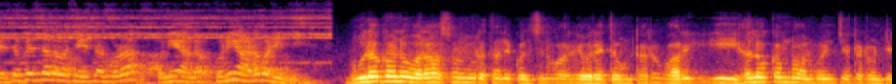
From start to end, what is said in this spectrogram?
పెద్ద పెద్దల చేత కూడా కొనియాడ కొనియాడబడింది భూలోకంలో వరాహస్వామి వ్రతాన్ని కొలిచిన వారు ఎవరైతే ఉంటారో వారు ఈ ఇహలోకంలో అనుభవించేటటువంటి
